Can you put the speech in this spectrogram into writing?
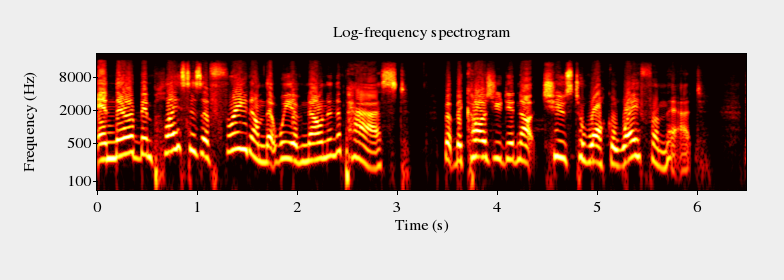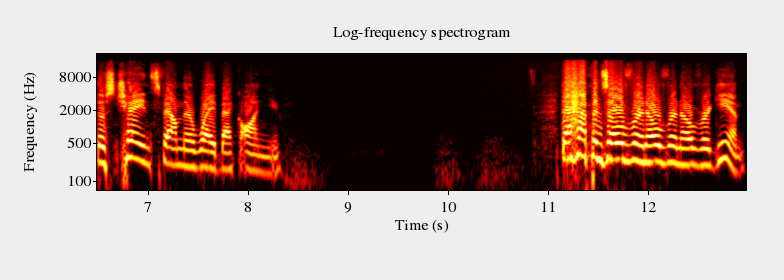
And there have been places of freedom that we have known in the past, but because you did not choose to walk away from that, those chains found their way back on you. That happens over and over and over again.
